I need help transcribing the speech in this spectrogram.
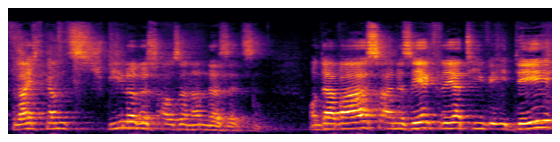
vielleicht ganz spielerisch auseinandersetzen. Und da war es eine sehr kreative Idee,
